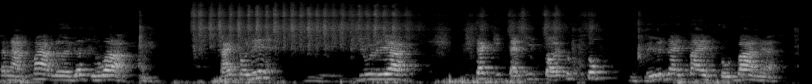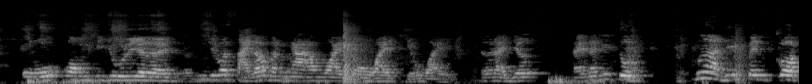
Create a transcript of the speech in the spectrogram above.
ถนัดมากเลยก็คือว่า ใช้ตัวนี้ยูเรียแจ็คกินแต่อีต่อยตุ๊กๆหรือในใต้ศูนย์บ้านเนี่ย โอ้โหกองดียูเรียเลยคิดว่าใส่แล้วมันงามไวโตไวเขียวไวเท่าไรเยอะแต่ในที่สุด เมื่อดินเป็นกรด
